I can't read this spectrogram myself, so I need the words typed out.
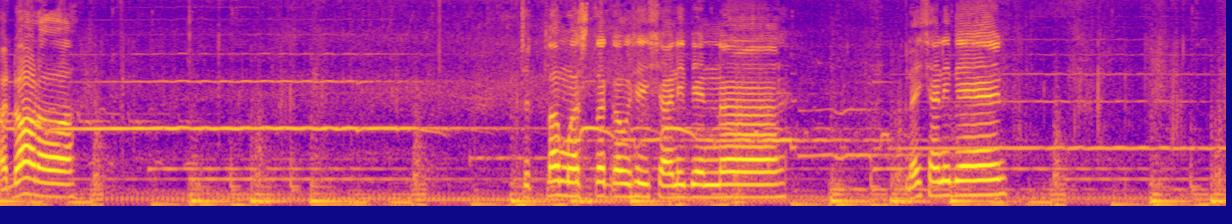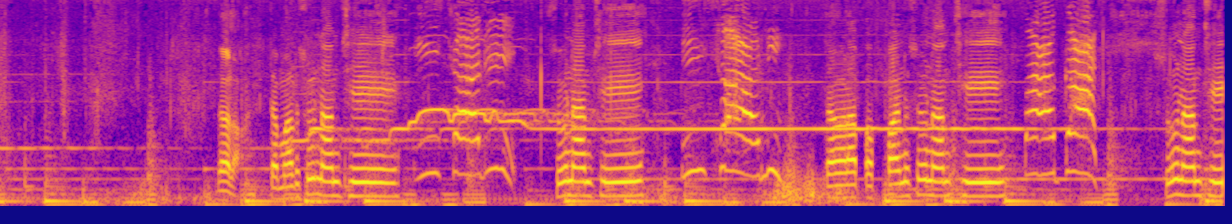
આ દોરો કેટલા મસ્ત ગૌ છે ઈશાની બેન ના નહીં શાની બેન. દોરો તમારું શું નામ છે? શું નામ છે? તમારા પપ્પાનું શું નામ છે? શું નામ છે?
